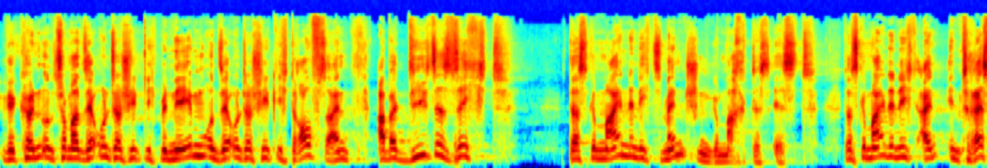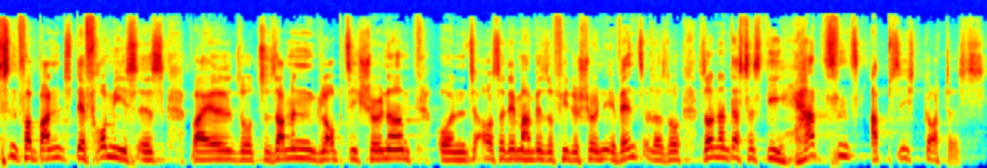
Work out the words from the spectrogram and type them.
Wir können uns schon mal sehr unterschiedlich benehmen und sehr unterschiedlich drauf sein, aber diese Sicht, dass Gemeinde nichts Menschengemachtes ist, dass Gemeinde nicht ein Interessenverband der Frommis ist, weil so zusammen glaubt sich schöner und außerdem haben wir so viele schöne Events oder so, sondern dass es die Herzensabsicht Gottes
